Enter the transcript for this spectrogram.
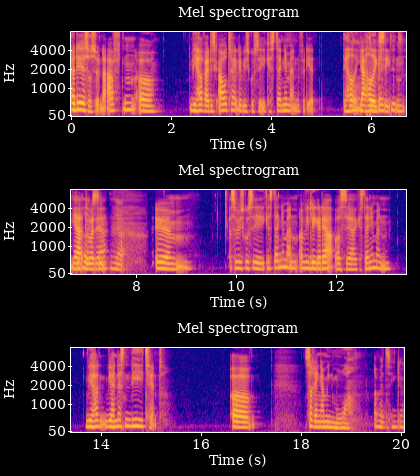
og det er så søndag aften, og vi havde faktisk aftalt, at vi skulle se Kastanjemanden, fordi at det havde, Nå, jeg havde ikke set rigtigt. den. Du Ja, det var det. set den, ja. Øhm, så vi skulle se Kastanjemanden, og vi ligger der og ser Kastanjemanden. Vi har, vi har næsten lige tændt. Og så ringer min mor. Og man tænker,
